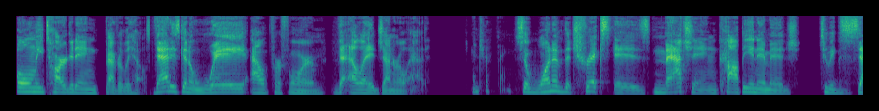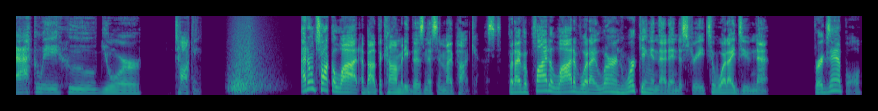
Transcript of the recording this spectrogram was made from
only targeting Beverly Hills. That is going to way outperform the LA general ad. Interesting. So, one of the tricks is matching copy and image to exactly who you're talking. I don't talk a lot about the comedy business in my podcast, but I've applied a lot of what I learned working in that industry to what I do now. For example,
